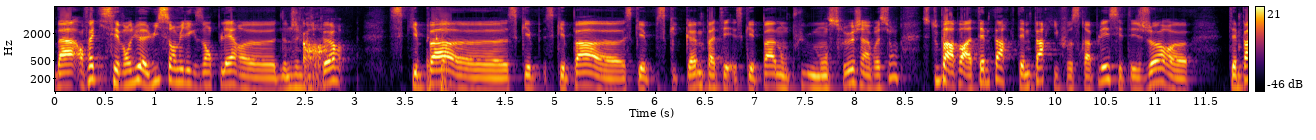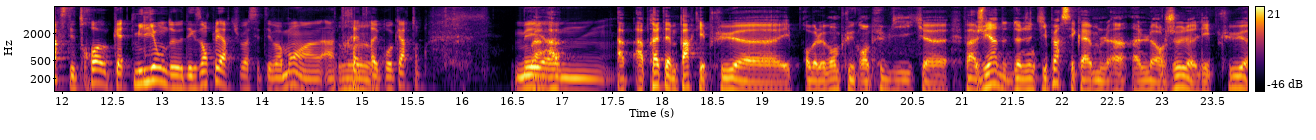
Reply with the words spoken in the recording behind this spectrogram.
Bah, en fait, il s'est vendu à 800 000 exemplaires Dungeon Oh. Keeper, ce qui est pas, euh, ce qui est, ce qui est pas, euh, ce qui est, ce qui est quand même pas, ce qui est pas non plus monstrueux, j'ai l'impression. Surtout par rapport à Theme Park. Theme Park, il faut se rappeler, c'était genre, euh, Theme Park, c'était 3 ou 4 millions de- d'exemplaires, tu vois. C'était vraiment un, un très Mmh. très gros carton. Mais Bah, euh, Ap- Après, Theme Park est plus est probablement plus grand public. Enfin, je veux dire, Dungeon Keeper, c'est quand même un, un de leurs jeux les plus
